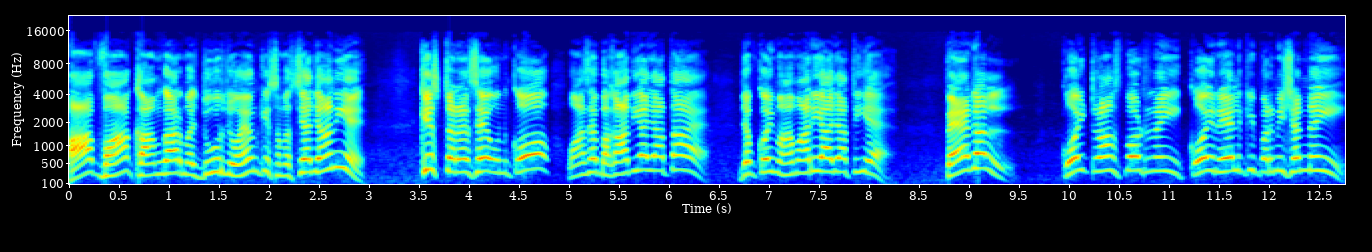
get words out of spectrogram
आप वहाँ कामगार मजदूर जो हैं, उनकी समस्या जानिए। किस तरह से उनको वहाँ से भगा दिया जाता है, जब कोई महामारी आ जाती है। पैदल कोई ट्रांसपोर्ट नहीं, कोई रेल की परमिशन नहीं।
